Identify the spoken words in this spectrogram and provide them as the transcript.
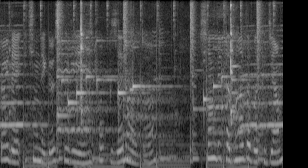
Şöyle içini de göstereyim. Çok güzel oldu. Şimdi tadına da bakacağım.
